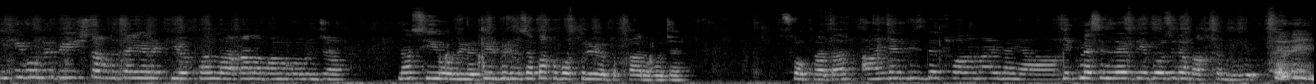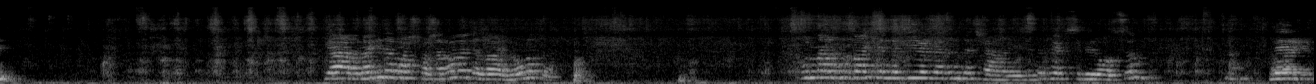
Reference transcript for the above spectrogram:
İki gündür bir iştahlıca yemek yok. Vallahi kalabalık olunca nasıl iyi oluyor. Birbirimize bakıp oturuyorduk karı koca. Sofrada. Aynen biz de Tuana'yla ya. Gitmesinler diye gözüne baktım bugün. Yarına yine baş başa kalacağız aynı olacak. Bunlar buradayken de diğerlerini de çağırayım dedim. Hepsi bir olsun. Le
